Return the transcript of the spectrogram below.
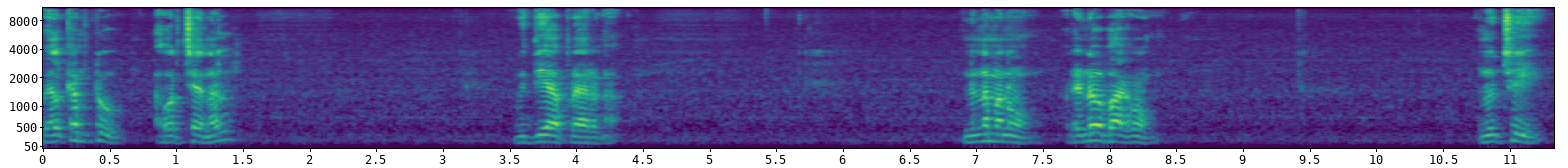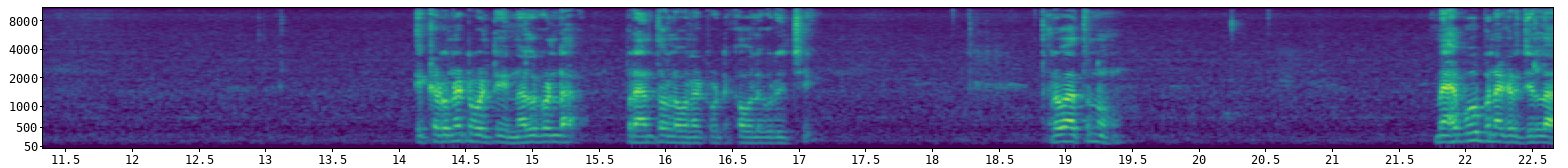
welcome to our channel Vidya Prerana నిన్న మనం రెండవ భాగం నుంచి ఇక్కడ ఉన్నటువంటి నల్గొండ ప్రాంతంలో ఉన్నటువంటి కవుల గురించి తర్వాతను మహబూబ్ నగర్ జిల్లా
